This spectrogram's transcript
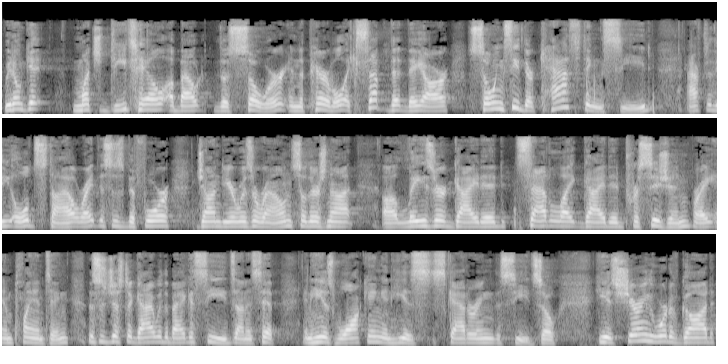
We don't get much detail about the sower in the parable, except that they are sowing seed. They're casting seed after the old style, right? This is before John Deere was around, so there's not uh, laser guided, satellite guided precision, right, in planting. This is just a guy with a bag of seeds on his hip, and he is walking and he is scattering the seed. So he is sharing the word of God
